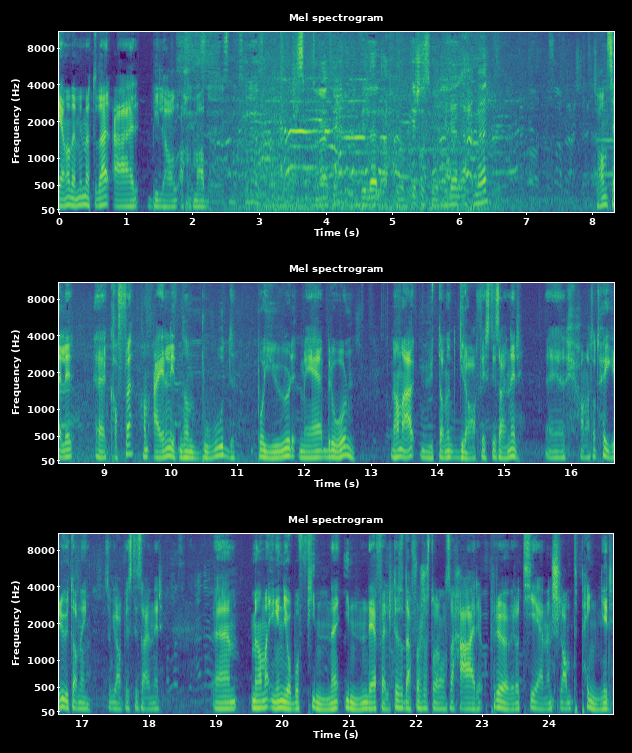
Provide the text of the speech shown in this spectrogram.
en av dem vi møtte der, er Bilal Ahmad. Så han selger eh, kaffe. Han eier en liten sånn bod på hjul med broren. Men han er utdannet grafisk designer. Eh, han har tatt høyere utdanning som grafisk designer. Eh, men han har ingen jobb å finne innen det feltet, så derfor så står han altså her og prøver å tjene en slant penger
